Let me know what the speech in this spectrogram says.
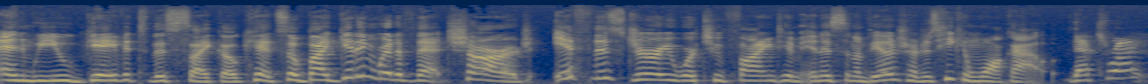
And you gave it to this psycho kid. So by getting rid of that charge, if this jury were to find him innocent of the other charges, he can walk out. That's right.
